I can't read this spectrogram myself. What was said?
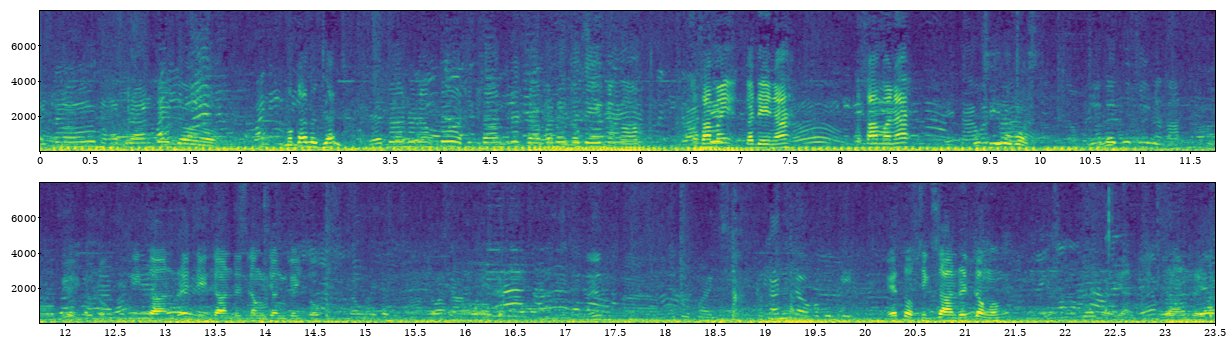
Ito, mga branded oh. Magkano dyan? Ito ano lang to, 600 sama ng kadena ha. Kasama y- kadena? Kasama na? Kusina boss. Yung may kusina ka? Okay, 800, 800 lang dyan guys, oh. Magkano daw kapunti? Ito, 600 lang, oh. Ayan, 600.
